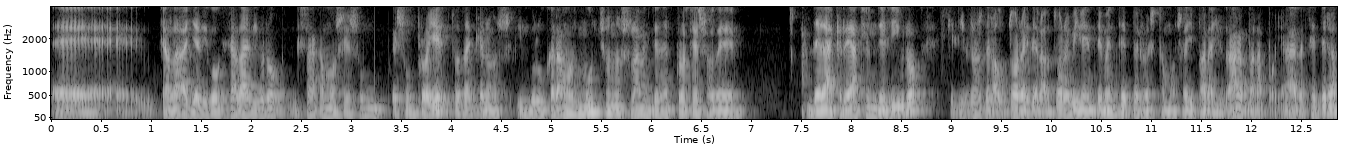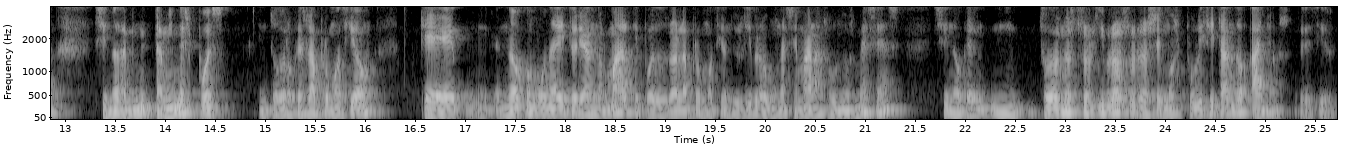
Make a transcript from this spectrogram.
Eh, cada, ya digo que cada libro que sacamos es un, es un proyecto de que nos involucramos mucho, no solamente en el proceso de, de la creación del libro, que el libro es del autor y del autor, evidentemente, pero estamos ahí para ayudar, para apoyar, etcétera, sino también, también después, en todo lo que es la promoción, que no como una editorial normal, que puede durar la promoción de un libro unas semanas o unos meses, sino que mm, todos nuestros libros los seguimos publicitando años. Es decir,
